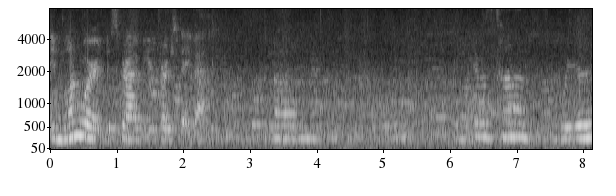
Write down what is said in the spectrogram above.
In one word, describe your first day back. Um, it was kind of weird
